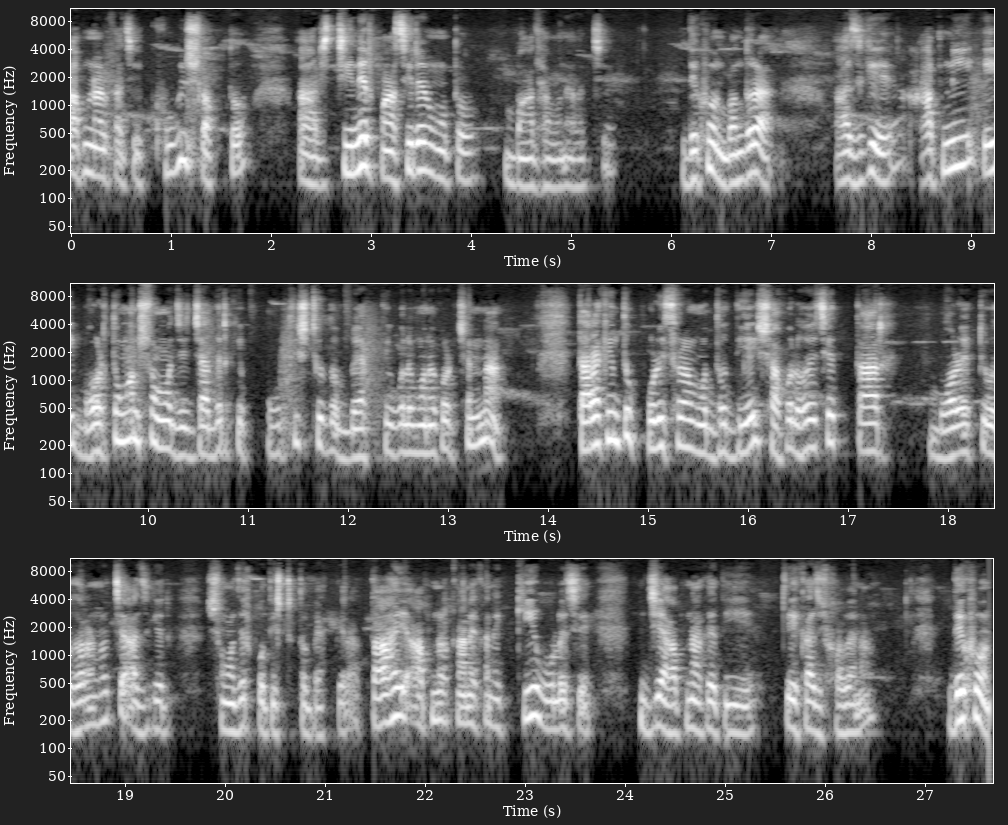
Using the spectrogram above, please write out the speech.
আপনার কাছে খুবই শক্ত আর চীনের পাঁচিরের মতো বাঁধা মনে হচ্ছে। দেখুন বন্ধুরা, আজকে আপনি এই বর্তমান সমাজে যাদেরকে প্রতিষ্ঠিত ব্যক্তি বলে মনে করছেন না, তারা কিন্তু পরিশ্রমের মধ্য দিয়েই সফল হয়েছে। তার বড় একটি উদাহরণ হচ্ছে আজকের সমাজের প্রতিষ্ঠিত ব্যক্তিরা। তাই আপনার কানে কানে কে বলেছে যে আপনাকে দিয়ে এ কাজ হবে না? দেখুন,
